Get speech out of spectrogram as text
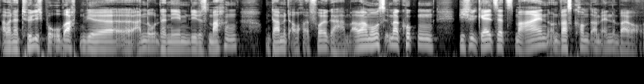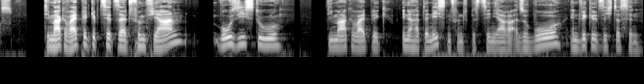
Aber natürlich beobachten wir äh, andere Unternehmen, die das machen und damit auch Erfolge haben. Aber man muss immer gucken, wie viel Geld setzt man ein und was kommt am Ende bei raus. Die Marke Weitblick gibt es jetzt seit fünf Jahren. Wo siehst du die Marke Weitblick innerhalb der nächsten fünf bis zehn Jahre? Also wo entwickelt sich das hin?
